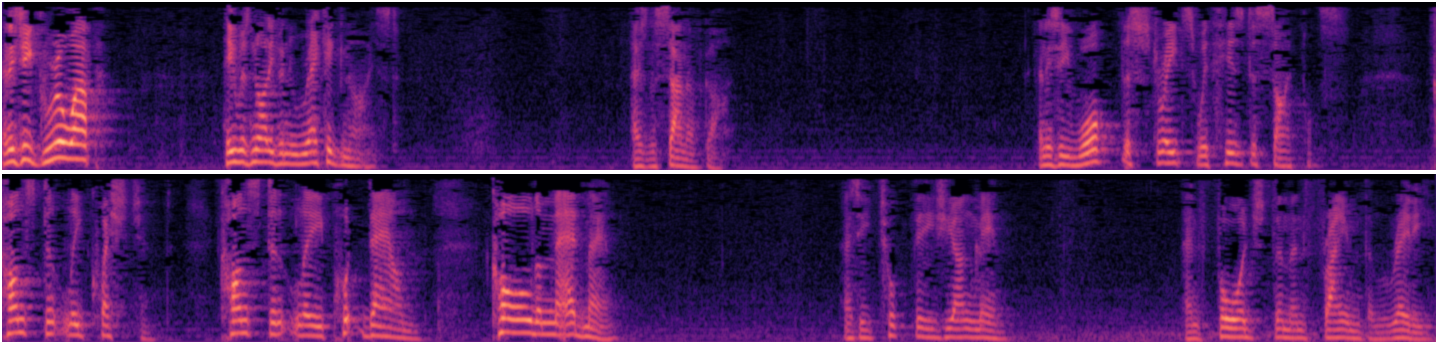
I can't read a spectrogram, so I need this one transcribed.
And as he grew up, he was not even recognized as the Son of God. And as he walked the streets with his disciples, constantly questioned, constantly put down, called a madman, as he took these young men and forged them and framed them ready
